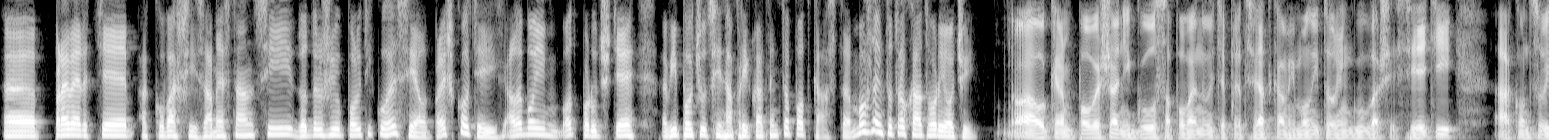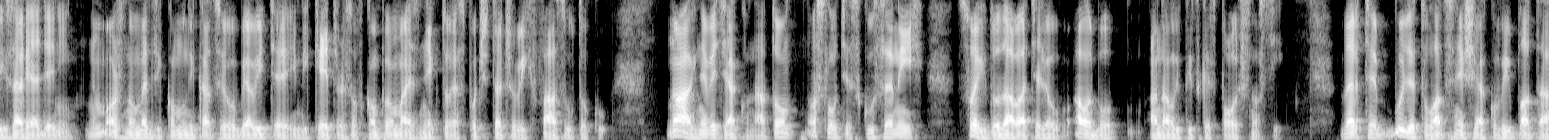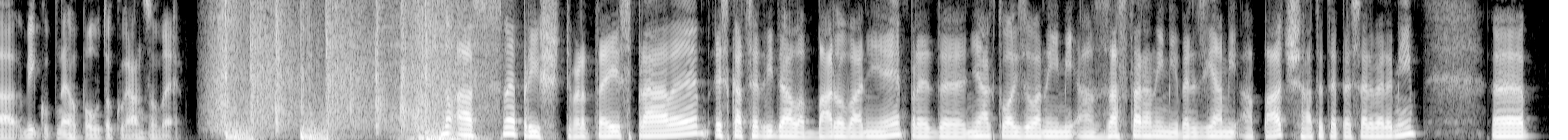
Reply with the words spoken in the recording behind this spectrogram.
E, preverte, ako vaši zamestnanci dodržujú politiku hesiel. Preškolte ich, alebo im odporúčte vypočuť si napríklad tento podcast. Možno im to trocha otvorí oči. No a okrem povešaní Google sa povenujte pred sviatkami monitoringu vašej sieti a koncových zariadení. Možno medzi komunikáciou objavíte indicators of compromise niektoré z počítačových fáz útoku. No a ak neviete ako na to, oslovte skúsených, svojich dodávateľov alebo analytické spoločnosti. Verte, bude to lacnejšie ako výplata výkupného poutoku ransomware. No a sme pri štvrtej správe. SKC vydal varovanie pred neaktualizovanými a zastaranými verziami Apache HTTP servermi.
